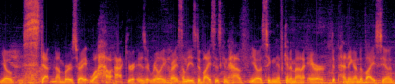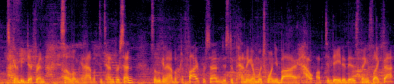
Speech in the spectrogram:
you know step numbers right? Well how accurate is it really right? Some of these devices can have you know a significant amount of error depending on device you know it's going to be different. Some of them can have up to 10% some can have up to 5% just depending on which one you buy how up to date it is things like that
